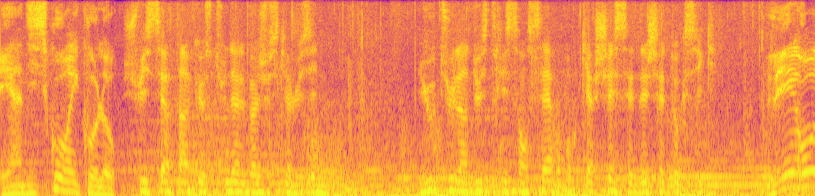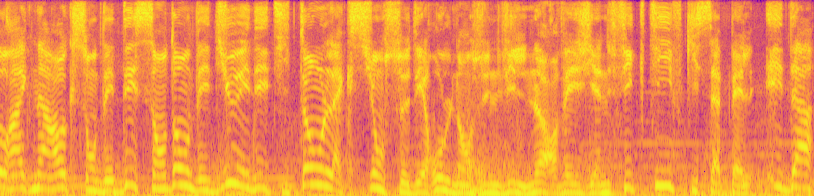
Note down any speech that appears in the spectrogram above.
et un discours écolo. Je suis certain que ce tunnel va jusqu'à l'usine. YouTube l'industrie s'en sert pour cacher ses déchets toxiques. Les héros de Ragnarok sont des descendants des dieux et des titans. L'action se déroule dans une ville norvégienne fictive qui s'appelle Eda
